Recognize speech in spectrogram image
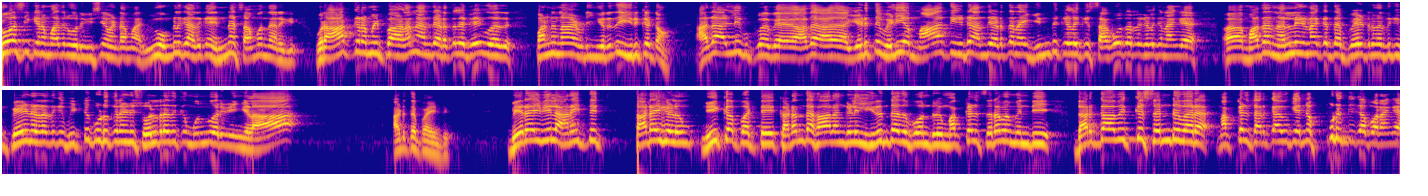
யோசிக்கிற மாதிரி ஒரு விஷயம் வேண்டாமா? இது உங்களுக்கு அதுக்கு என்ன சம்மந்தம் இருக்குது ஒரு ஆக்கிரமிப்பாளன் அந்த இடத்துல போய் பண்ணுனா அப்படிங்கிறது இருக்கட்டும். அதை அள்ளி அதை எடுத்து வெளியே மாற்றிக்கிட்டு அந்த இடத்த நான் இந்துக்களுக்கு சகோதரர்களுக்கு நாங்கள் மத நல்லிணக்கத்தை பேட்டுறதுக்கு பேணுறதுக்கு விட்டு கொடுக்குறேன்னு சொல்கிறதுக்கு முன் வருவீங்களா? அடுத்த பாயிண்ட் விரைவில் அனைத்து தடைகளும் நீக்கப்பட்டு கடந்த காலங்களில் இருந்தது போன்று மக்கள் சிரமமின்றி தர்காவுக்கு சென்று வர மக்கள் தர்காவுக்கு என்ன புடுங்கிக்க போகிறாங்க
